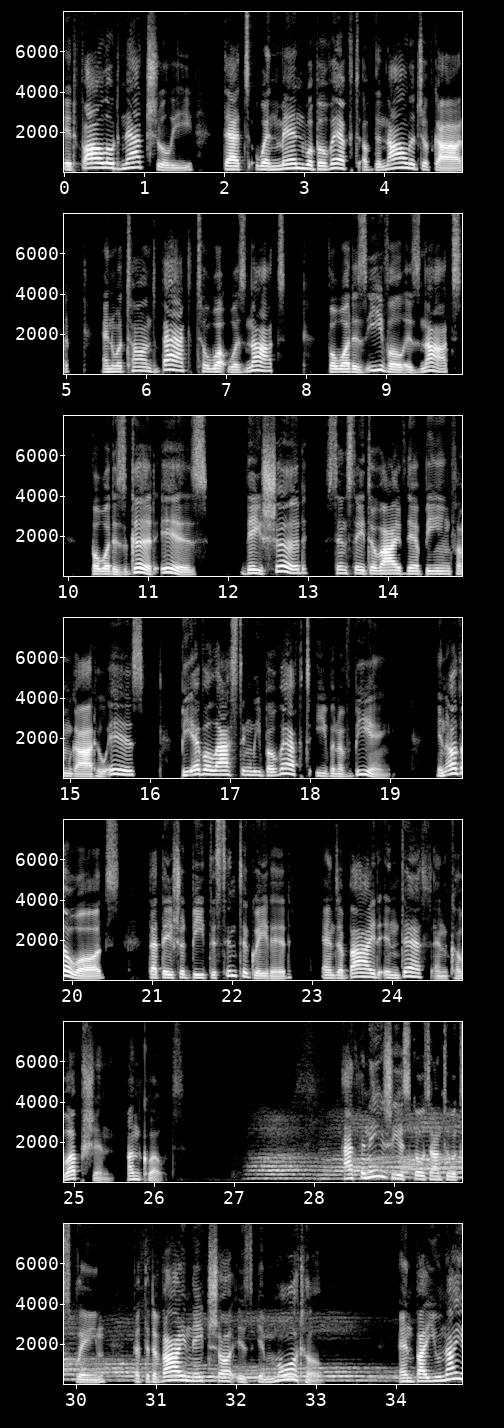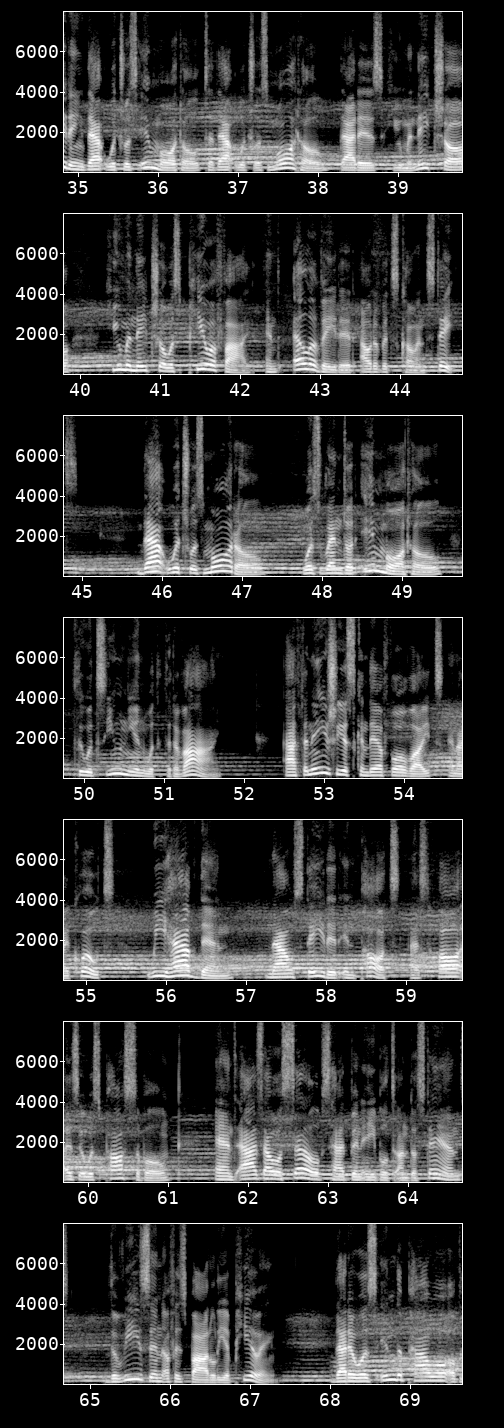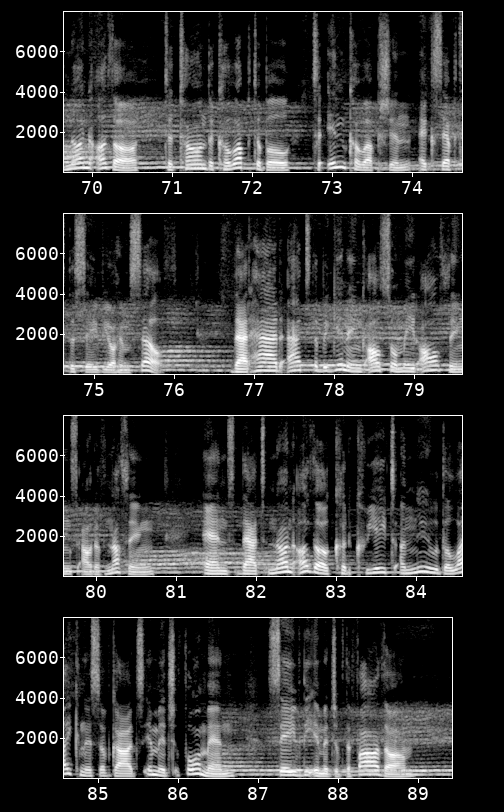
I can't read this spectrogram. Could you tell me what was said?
it followed naturally that when men were bereft of the knowledge of God and were turned back to what was not, for what is evil is not, but what is good is, they should, since they derive their being from God who is, be everlastingly bereft even of being. In other words, that they should be disintegrated and abide in death and corruption. Unquote. Athanasius goes on to explain that the divine nature is immortal, and by uniting that which was immortal to that which was mortal, that is, human nature, human nature was purified and elevated out of its current state. That which was mortal was rendered immortal through its union with the divine. Athanasius can therefore write, and I quote, We have then now stated in part as far as it was possible, and as ourselves had been able to understand, the reason of his bodily appearing, that it was in the power of none other to turn the corruptible to incorruption except the Saviour himself, that had at the beginning also made all things out of nothing, and that none other could create anew the likeness of God's image for men, save the image of the Father,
